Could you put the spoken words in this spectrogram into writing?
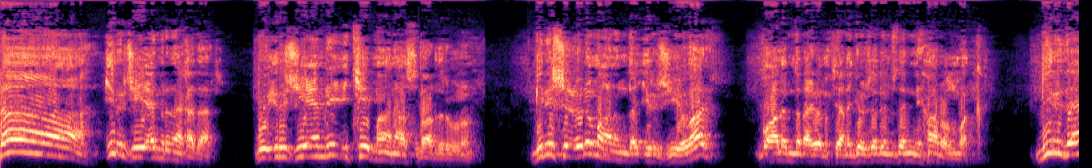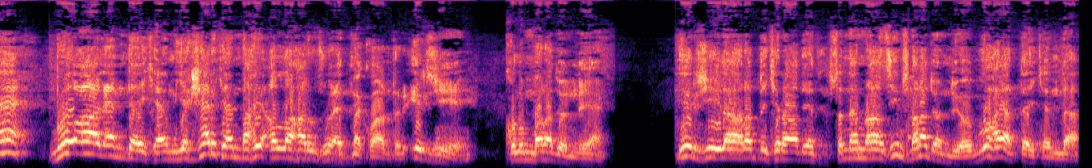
La irci emrine kadar. Bu irci emri iki manası vardır bunun. Birisi ölüm anında irci var. Bu alemden ayrılmak yani gözlerimizden nihan olmak. Bir de bu alemdeyken, yaşarken dahi Allah'a rücu etmek vardır. İrci. Kulum bana dön diye. İrci ila rabbiki radiyet. Senden razıyım bana dön diyor. Bu hayattayken de.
